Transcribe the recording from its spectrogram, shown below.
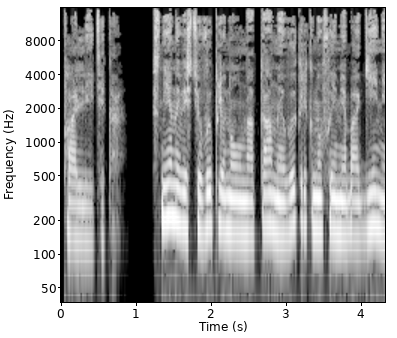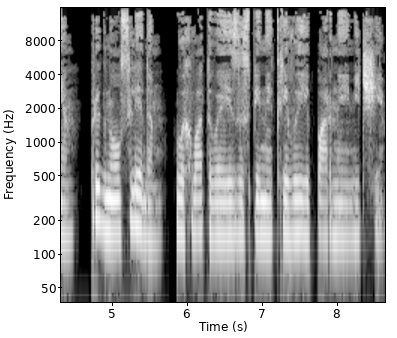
Политика. С ненавистью выплюнул Натан и, выкрикнув имя богини, прыгнул следом, выхватывая из-за спины кривые парные мечи.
